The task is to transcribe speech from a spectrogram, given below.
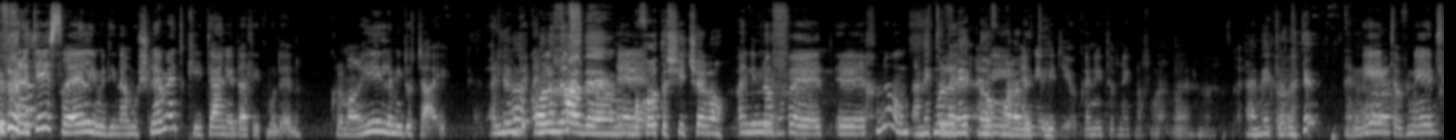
מבחינתי ישראל היא מדינה מושלמת, כי איתה אני יודעת להתמודד. כלומר, היא למידותיי. אני- כן, כל נוף- אחד אה, אה, בוחר את השיט שלו. אני נוף, אה, אה, איך נו? אני תבנית נוף מולדתי. אני בדיוק, אני תבנית נוף מולדתי. אני תבנית. אני תבנית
